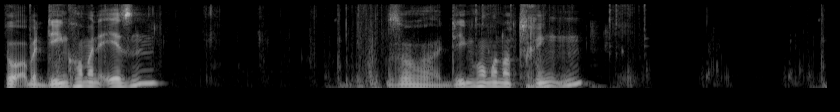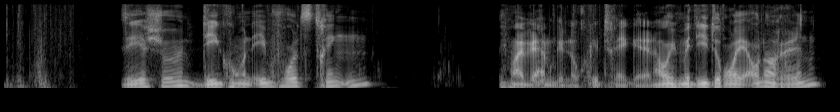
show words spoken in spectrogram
So, aber den kann man essen. So, den kann man noch trinken. Sehr schön. Den kann man ebenfalls trinken. Ich meine, wir haben genug Getränke. Dann haue ich mir die drei auch noch rein.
